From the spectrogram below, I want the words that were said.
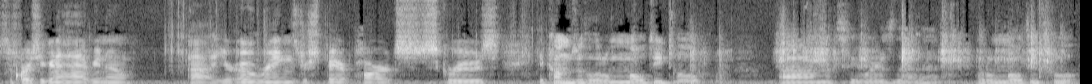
So first you're to have, you know, uh, your O-rings, your spare parts, screws. It comes with a little multi-tool. Um, let's see, where's that at? Little multi-tool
